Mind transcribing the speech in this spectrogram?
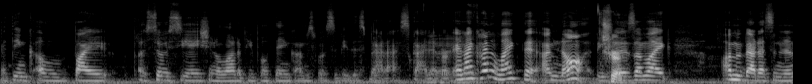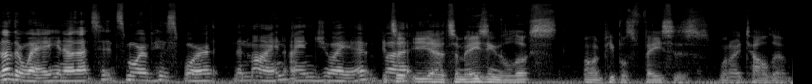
I think uh, by association, a lot of people think I'm supposed to be this badass skydiver. And I kind of like that I'm not Sure. because I'm like, I'm a badass in another way. You know, that's it's more of his sport than mine. I enjoy it, It's a, yeah, it's amazing the looks on people's faces when I tell them.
